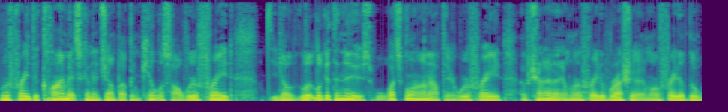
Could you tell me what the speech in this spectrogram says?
We're afraid the climate's going to jump up and kill us all. We're afraid, you know, look, look, at the news. What's going on out there? We're afraid of China and we're afraid of Russia and we're afraid of the,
